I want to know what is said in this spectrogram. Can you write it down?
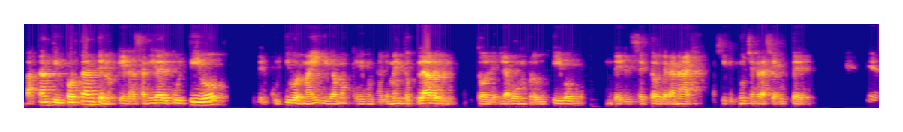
bastante importante en lo que es la sanidad del cultivo, del cultivo de maíz, digamos, que es un elemento clave todo el eslabón productivo del sector granario. Así que muchas gracias a ustedes. Bien,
